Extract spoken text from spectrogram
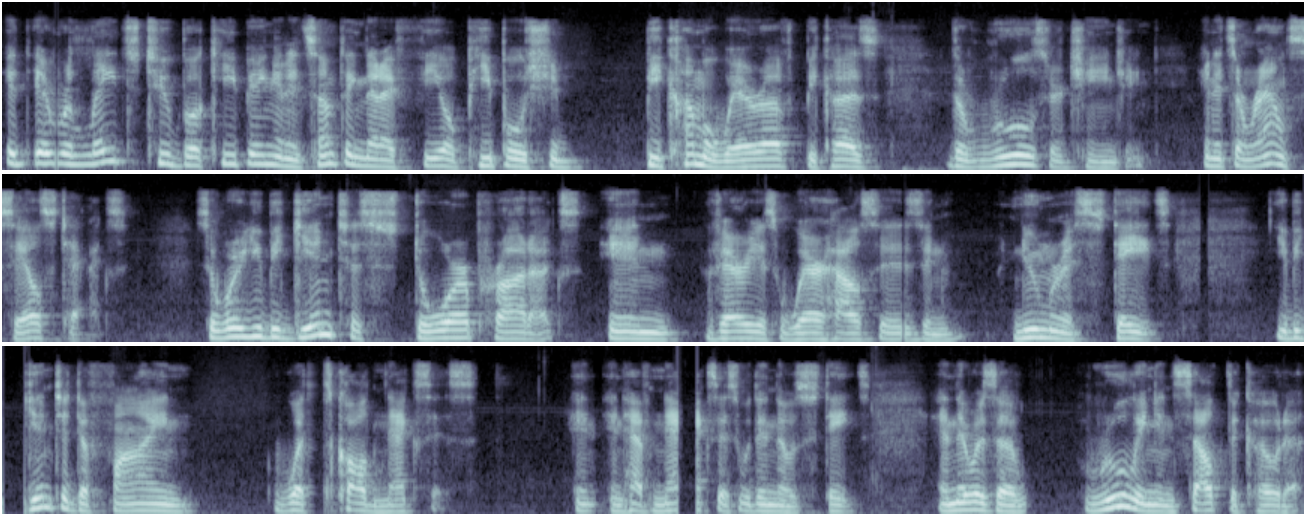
it it relates to bookkeeping, and it's something that I feel people should become aware of because the rules are changing and it's around sales tax. So, where you begin to store products in various warehouses in numerous states, you begin to define what's called nexus and, and have nexus within those states. And there was a ruling in South Dakota,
